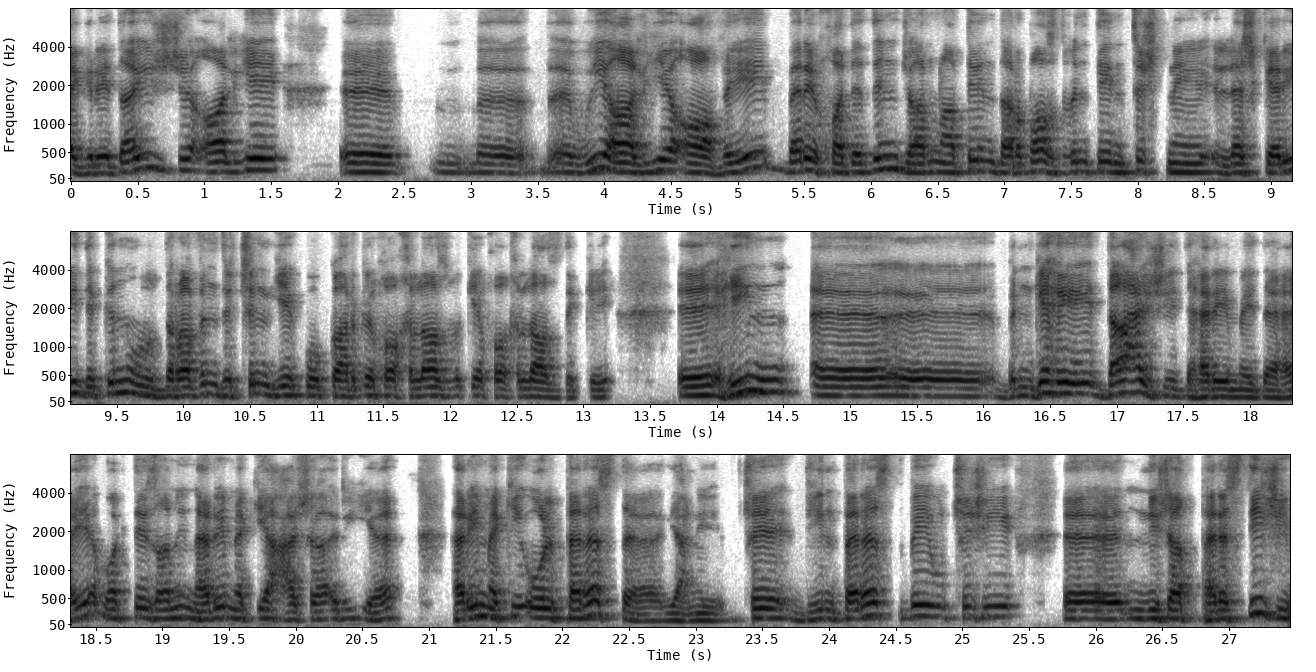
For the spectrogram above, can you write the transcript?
vegirêdayî ji aliyê wî aliyê avê berê xwededin carna tên derbas dibin tên tiştê leşkerî dikin û diravin diçin yek û karbê xwa xilas bike xwa xilas dike. Hîn bingehê daişî di herêmê de heye wektê zanîn herêmekî eşaî ye herêmekî olperest e yani çê dînperest bê û çi nijat perestî jî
